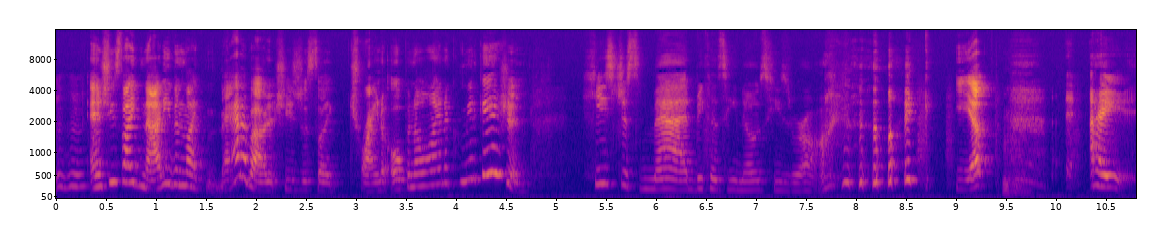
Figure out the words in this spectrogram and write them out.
Mm-hmm. And she's like, not even like mad about it. She's just like trying to open a line of communication. He's just mad because he knows he's wrong. like Yep. I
